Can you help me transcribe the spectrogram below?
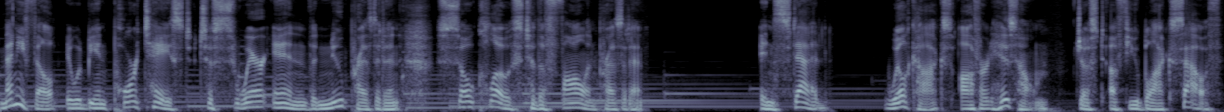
many felt it would be in poor taste to swear in the new president so close to the fallen president. Instead, Wilcox offered his home just a few blocks south.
